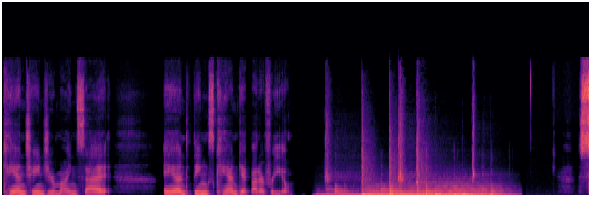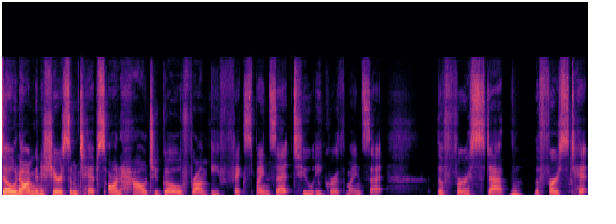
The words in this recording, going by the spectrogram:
can change your mindset and things can get better for you. So, now I'm going to share some tips on how to go from a fixed mindset to a growth mindset. The first step, the first tip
